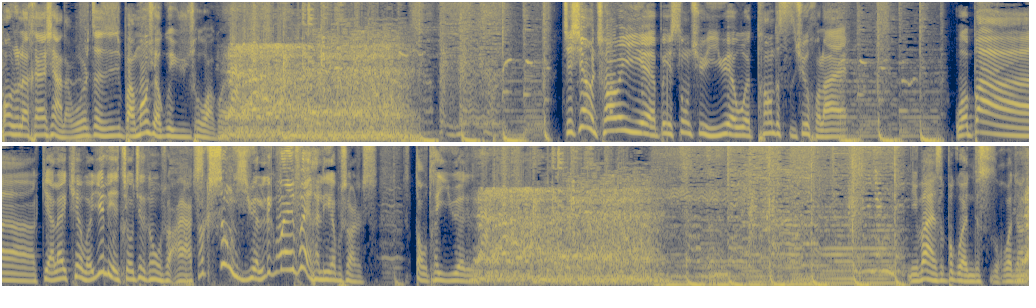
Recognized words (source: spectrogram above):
冒出来还下的。我说这是把梦想归雨出花快。急性肠胃炎被送去医院，我疼得死去活来。我爸赶来看我，一脸焦急的跟我说：“哎呀，这个省医院，连个 WiFi 还连不上，倒腾医院的。”你爸也是不管你的死活，真的。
